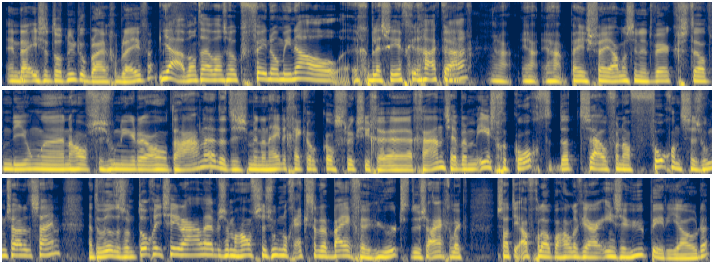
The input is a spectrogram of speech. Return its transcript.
En daar is het tot nu toe blijven gebleven. Ja, want hij was ook fenomenaal geblesseerd geraakt daar. Ja, ja, ja, PSV alles in het werk gesteld om die jongen een half seizoen eerder al te halen. Dat is met een hele gekke constructie gegaan. Ze hebben hem eerst gekocht. Dat zou vanaf volgend seizoen zou dat zijn. En toen wilden ze hem toch iets inhalen. Hebben ze hem een half seizoen nog extra erbij gehuurd. Dus eigenlijk zat hij afgelopen half jaar in zijn huurperiode.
